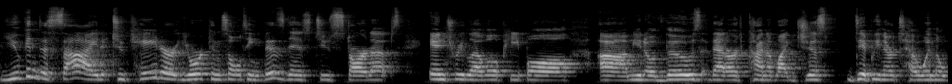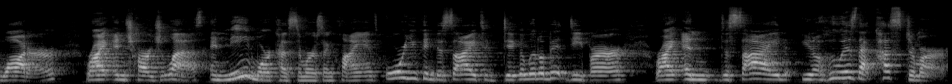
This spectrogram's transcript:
You can decide to cater your consulting business to startups, entry level people, um, you know, those that are kind of like just dipping their toe in the water, right? And charge less and need more customers and clients. Or you can decide to dig a little bit deeper, right? And decide, you know, who is that customer?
